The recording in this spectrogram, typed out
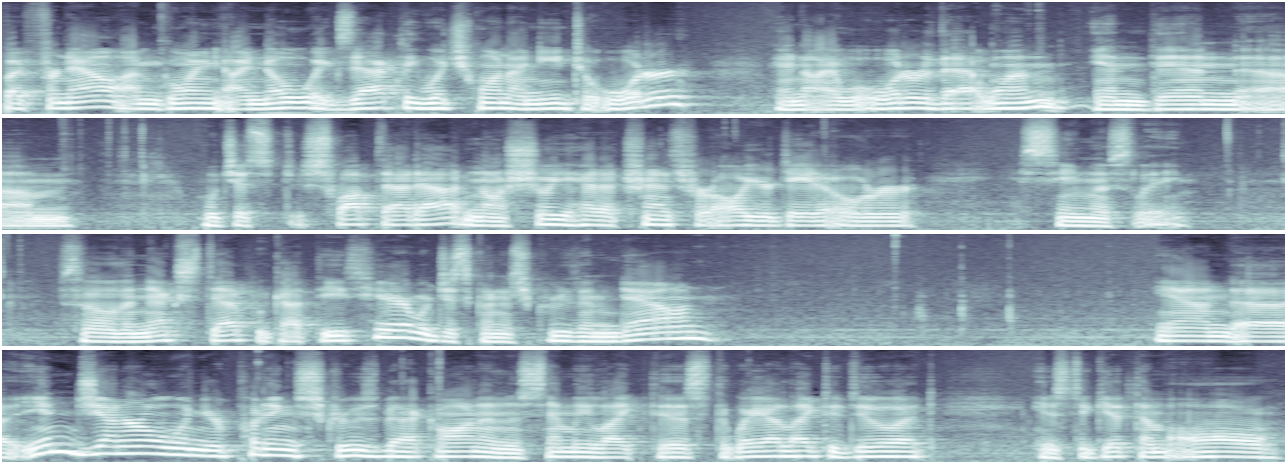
but for now I'm going, I know exactly which one I need to order and I will order that one and then um, we'll just swap that out and I'll show you how to transfer all your data over seamlessly. So the next step, we got these here, we're just going to screw them down. And uh, in general, when you're putting screws back on an assembly like this, the way I like to do it is to get them all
